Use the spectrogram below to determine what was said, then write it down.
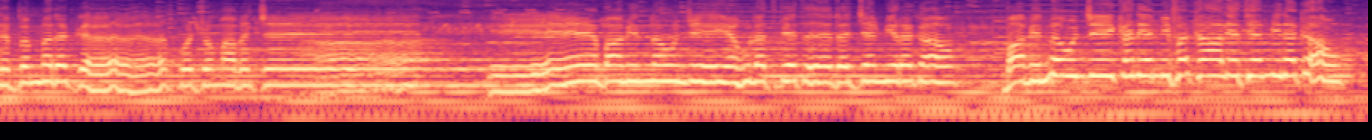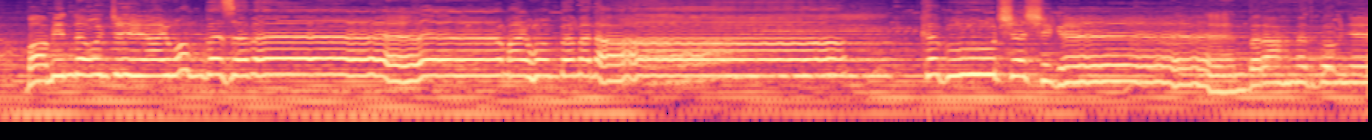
ልብም መደገፍ ጎጆም ማበጀት ባሚን ነው እንጂ የሁለት ቤት ደጅ የሚረጋው። ባሚን ነው እንጂ ቀን የሚፈካ ሌት የሚነካው። ባሚን ነው እንጂ አይሆን በሰበብ አይሆን በመላ። ከጉድ ሸሽገን በራህመት ጎብኘን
